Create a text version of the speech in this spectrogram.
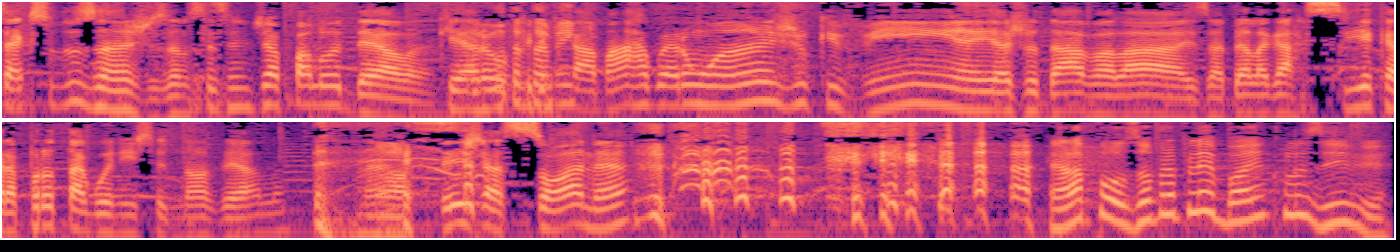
Sexo dos Anjos. Eu não sei se a gente já falou dela. Que era o Felipe também- Camargo, era um anjo que vinha e ajudava lá a Isabela Garcia, que era protagonista de novela. né? Veja só, né? Ela pousou pra Playboy, inclusive.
